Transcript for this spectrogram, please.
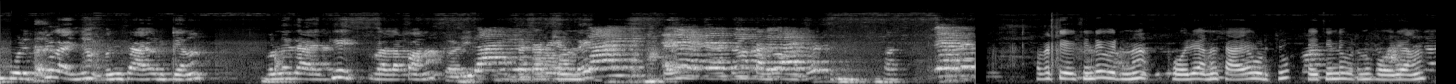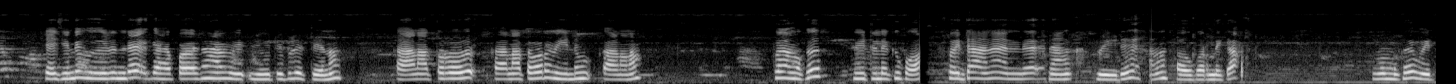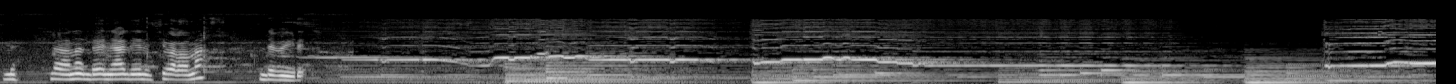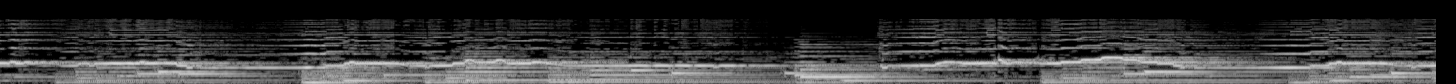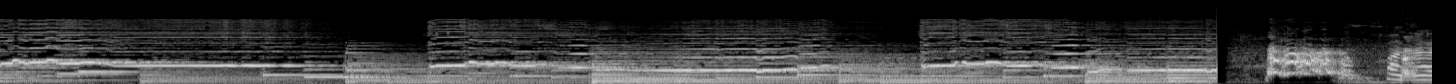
കുളിച്ചു കഴിഞ്ഞു. ഒന്ന് ചായ കുടിക്കണം. ഒന്ന് ചായക്ക് വെള്ളപ്പാണ്. മുട്ടക്കറിയുണ്ട്. ഏട്ടൻ കണ്ടു വന്നിട്ട് അപ്പോൾ ചേച്ചീന്റെ വീട്ടിൽ നിന്ന് പോരുകയാണ്. ചായ കുടിച്ചു. ചേച്ചീന്റെ വീട്ടിൽ നിന്ന് പോരുകയാണ്. ചേച്ചീന്റെ വീടിന്റെ ഗൃഹപ്രവേശനം ഞാൻ യൂട്യൂബിൽ ഇട്ടിരുന്നു. കാണാത്തവർ കാണാത്തവർ വീണ്ടും കാണണം. ഇപ്പോൾ നമുക്ക് വീട്ടിലേക്ക് പോകാം അപ്പോൾ ഇതാണ് എന്റെ വീട്. ആണ് സൗപർണിക. അപ്പോൾ നമുക്ക് വീട്ടിൽ ഇതാണ് എന്റെ ഞാൻ ജനിച്ച് വളർന്ന എന്റെ വീട്.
